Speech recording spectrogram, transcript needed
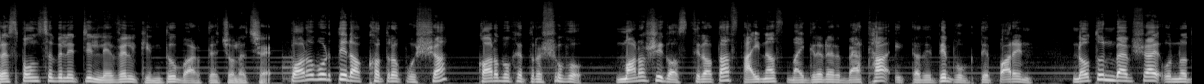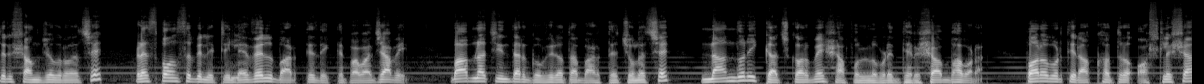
রেসপন্সিবিলিটি লেভেল কিন্তু বাড়তে চলেছে। পরবর্তী নক্ষত্র পুষ্যা কর্মক্ষেত্র শুভ, মানসিক অস্থিরতা সাইনাস মাইগ্রেনের ব্যথা ইত্যাদিতে ভুগতে পারেন। নতুন ব্যবসায় উন্নতির সংযোগ রয়েছে রেসপন্সিবিলিটি লেভেল বাড়তে দেখতে পাওয়া যাবে। ভাবনা চিন্তার গভীরতা বাড়তে চলেছে, নান্দনিক কাজকর্মে সাফল্য বৃদ্ধির সম্ভাবনা। পরবর্তী নক্ষত্র অশ্লেষা,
